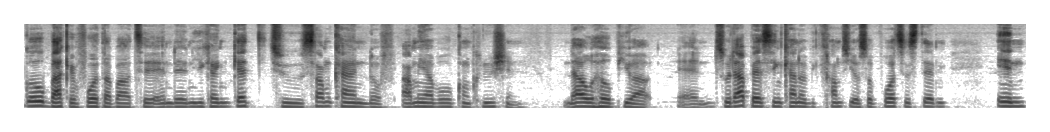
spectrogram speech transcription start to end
go back and forth about it and then you can get to some kind of amiable conclusion that will help you out. And so that person kind of becomes your support system in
